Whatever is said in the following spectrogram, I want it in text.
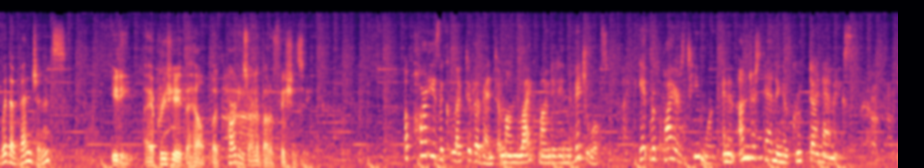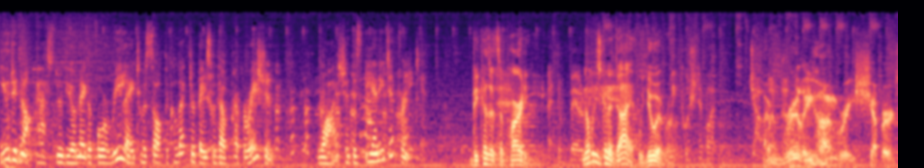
With a vengeance. EDI, I appreciate the help, but parties aren't about efficiency. A party is a collective event among like-minded individuals. It requires teamwork and an understanding of group dynamics. You did not pass through the Omega-4 relay to assault the Collector base without preparation. Why should this be any different? Because it's a party. Nobody's gonna die if we do it wrong. I'm really hungry, Shepard.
